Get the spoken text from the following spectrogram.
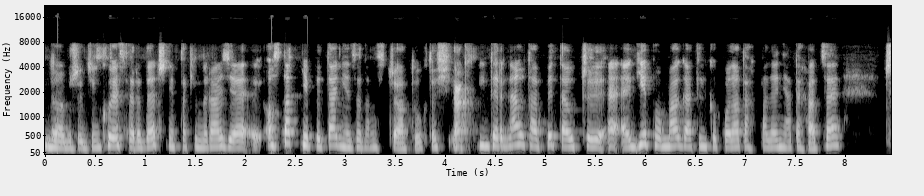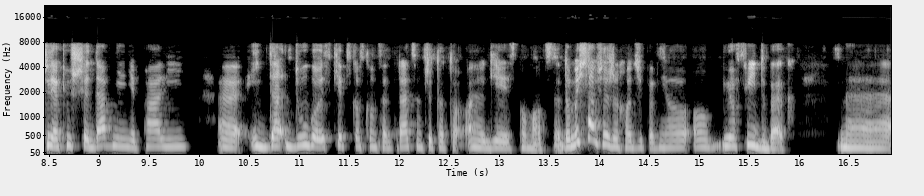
Dobrze, dziękuję serdecznie. W takim razie y, ostatnie pytanie zadam z czatu. Ktoś, tak? internauta pytał, czy EEG pomaga tylko po latach palenia THC, czy jak już się dawniej nie pali e, i da, długo jest kiepsko z koncentracją, czy to, to EEG jest pomocne. Domyślam się, że chodzi pewnie o, o biofeedback, e,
